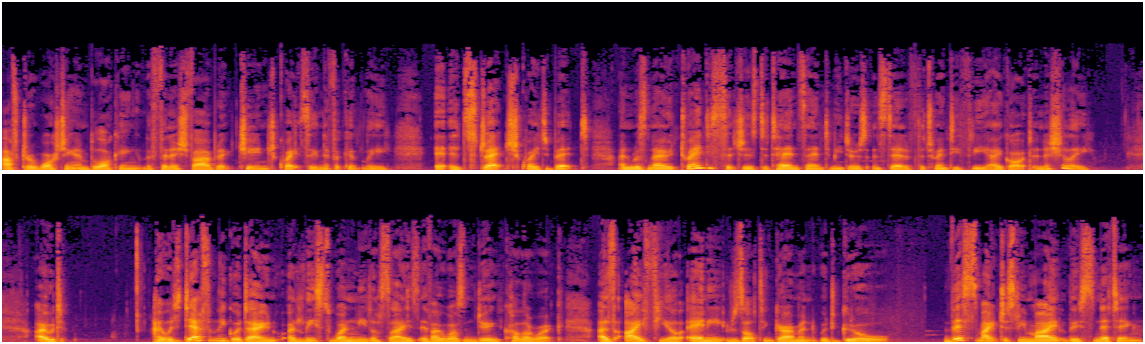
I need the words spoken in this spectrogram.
After washing and blocking, the finished fabric changed quite significantly. It had stretched quite a bit and was now 20 stitches to 10 centimetres instead of the 23 I got initially. I would I would definitely go down at least one needle size if I wasn't doing colour work, as I feel any resulting garment would grow. This might just be my loose knitting.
